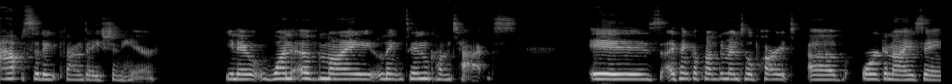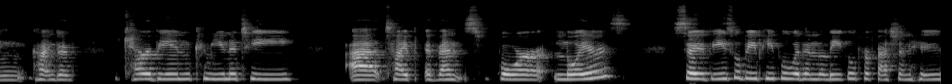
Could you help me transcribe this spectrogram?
absolute foundation here. You know, one of my LinkedIn contacts is, I think, a fundamental part of organizing kind of Caribbean community uh, type events for lawyers. So these will be people within the legal profession who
